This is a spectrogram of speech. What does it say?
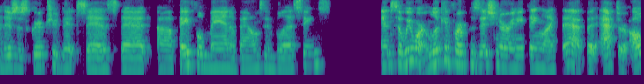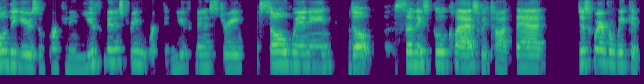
There's a scripture that says that a faithful man abounds in blessings. And so we weren't looking for a position or anything like that. But after all of the years of working in youth ministry, we worked in youth ministry, soul winning, adult Sunday school class, we taught that. Just wherever we could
